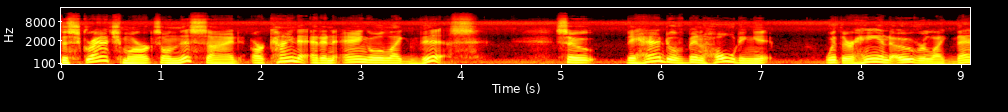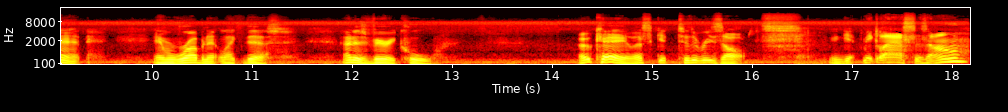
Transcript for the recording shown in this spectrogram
The scratch marks on this side are kind of at an angle like this. So they had to have been holding it with their hand over like that and rubbing it like this. That is very cool. Okay, let's get to the results. And get me glasses on.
